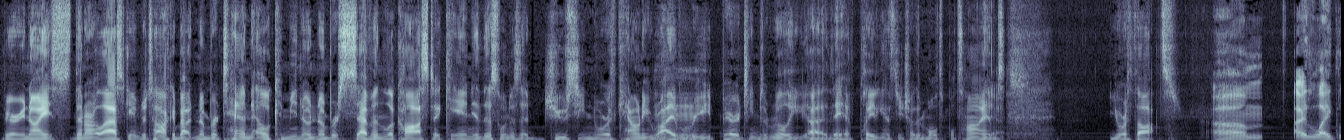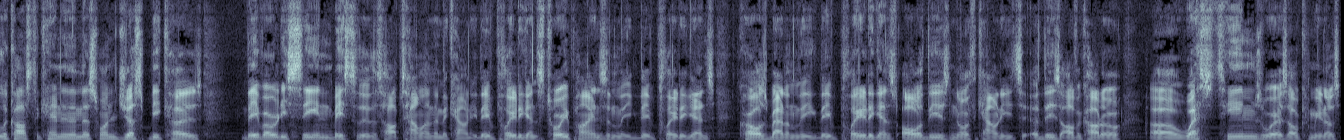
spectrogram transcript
Very nice. Then our last game to talk about number 10, El Camino, number 7, La Costa Canyon. This one is a juicy North County rivalry. Pair of teams that really uh, they have played against each other multiple times. Your thoughts? Um, I like La Costa Canyon in this one just because they've already seen basically the top talent in the county. They've played against Torrey Pines in league. They've played against Carlsbad in league. They've played against all of these North counties, uh, these avocado uh, West teams, whereas El Camino's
